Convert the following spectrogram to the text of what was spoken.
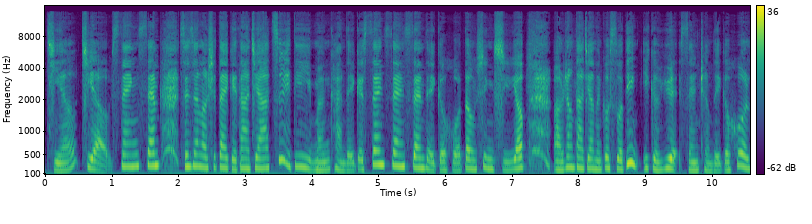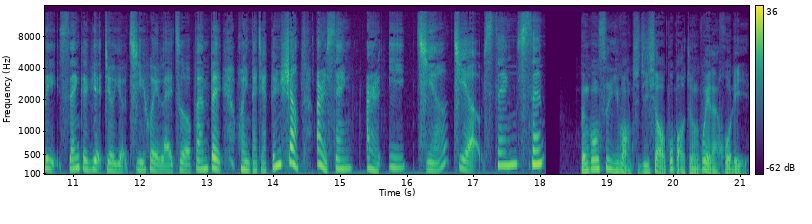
九九三三，三三老师带给大家最低门槛的一个三三三的一个活动讯息哟，呃，让大家能够锁定一个月三成的一个获利，三个月就有机会来做翻倍，欢迎大家跟上二三二一九九三三。本公司以往之绩效不保证未来获利，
